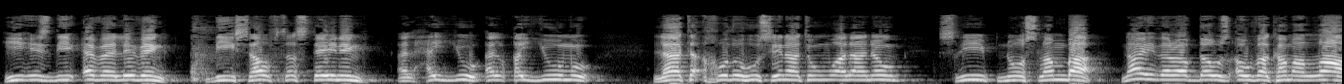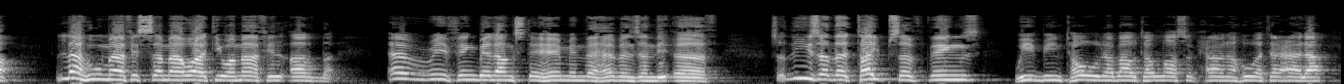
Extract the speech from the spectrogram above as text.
He is the ever living, the self-sustaining, الحي القيوم لا تأخذه سنة ولا نوم Sleep nor slumber, neither of those overcome Allah. له ما في السماوات وما في الأرض Everything belongs to Him in the heavens and the earth. So these are the types of things we've been told about Allah subhanahu wa ta'ala.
